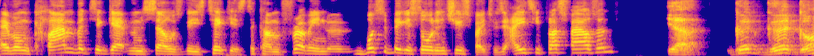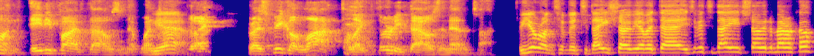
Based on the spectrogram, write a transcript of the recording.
everyone clambered to get themselves these tickets to come through. I mean, what's the biggest audience you spoke to? Is it 80 plus thousand? Yeah, good, good going. 85,000 at one yeah. time. But I, but I speak a lot to like 30,000 at a time. You're on to the Today Show the other day. Is it the Today Show in America?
